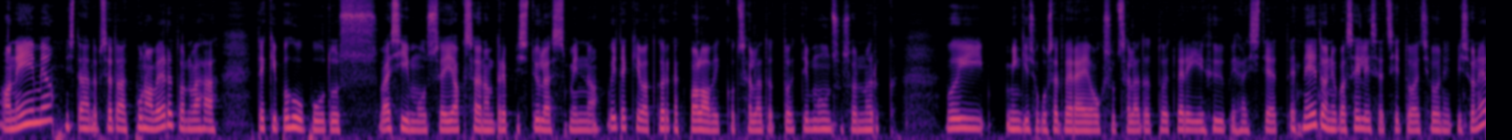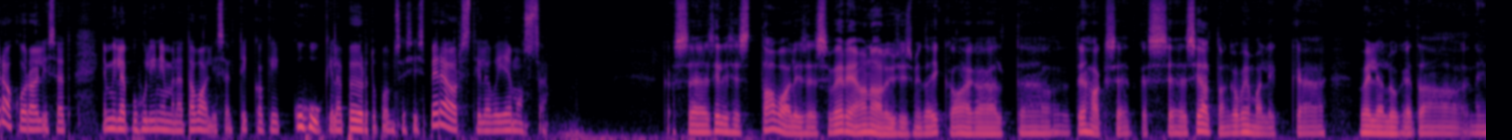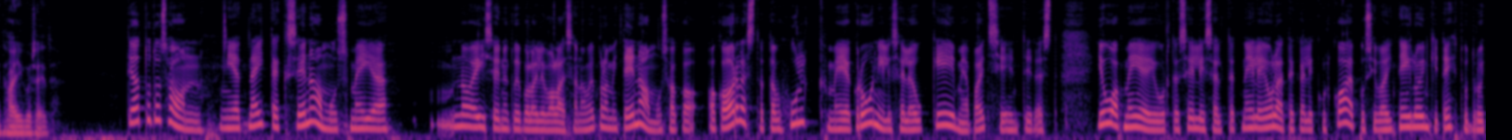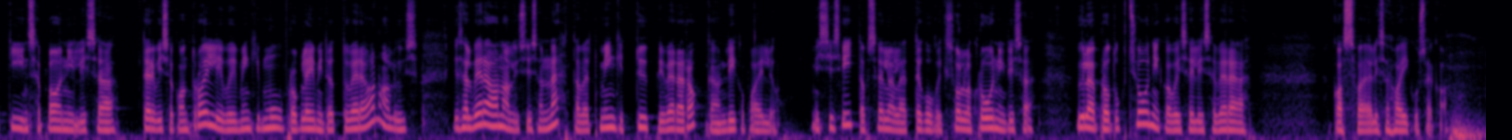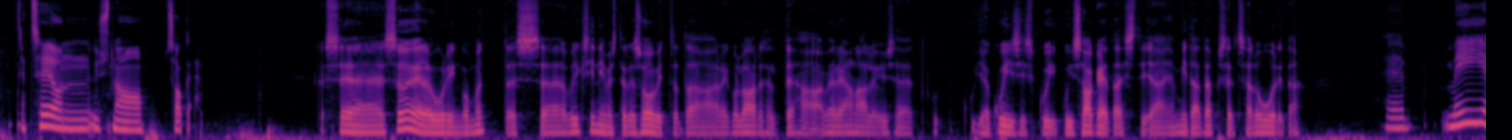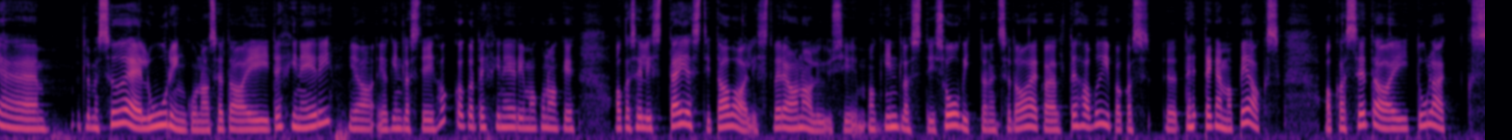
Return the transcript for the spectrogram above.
aneemia, mis tähendab seda, et punaverd on vähe, tekib õhupuudus, väsimus, ei jaksa enam trepist üles minna või tekivad kõrged palavikud selle tõttu, et immuunsus on nõrk või mingisugused verejooksud selle tõttu, et veri ei hüübi hästi, et, et need on juba sellised situatsioonid, mis on erakorralised ja mille puhul inimene tavaliselt ikkagi kuhugile pöördub, on see siis perearstile või EMO-sse. Kas sellises tavalises vereanalüüsis, mida ikka aeg-ajalt äh, tehakse, et kas sealt on ka võimalik äh, välja lugeda neid haiguseid? teatud osa on, nii et näiteks enamus meie no ei, see nüüd võib-olla oli vale sõna, võib-olla mitte enamus, aga, aga arvestatav hulk meie kroonilise leukeemia patsientidest jõuab meie juurde selliselt, et neil ei ole tegelikult kaebusi, vaid neil ongi tehtud rutiinse plaanilise tervisekontrolli või mingi muu probleemi tõttu vereanalüüs ja seal vereanalüüsis on nähtav, et mingit tüüpi vererakke on liiga palju, mis siis viitab sellele, et tegu võiks olla kroonilise üleproduktsiooniga või sellise vere kasvajalise haigusega. et see on üsna sage kas see sõeluuringu mõttes äh, võiks inimestele soovitada regulaarselt teha vereanalüüse, et ja kui siis, kui, kui sagedasti ja, ja mida täpselt seal uurida? meie ütleme, sõeluuringuna seda ei defineeri ja, ja kindlasti ei hakka ka defineerima kunagi, aga sellist täiesti tavalist vereanalüüsi ma kindlasti soovitan, et seda aeg-ajalt teha võib, aga te tegema peaks, aga seda ei tuleks,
